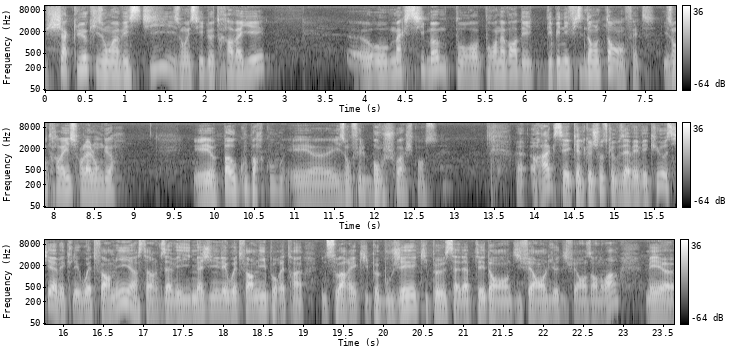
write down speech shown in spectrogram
chaque lieu qu'ils ont investi, ils ont essayé de le travailler au maximum pour, pour en avoir des, bénéfices dans le temps, en fait. Ils ont travaillé sur la longueur. Et euh, pas au coup par coup. Et euh, ils ont fait le bon choix, je pense. Euh, Rag, c'est quelque chose que vous avez vécu aussi avec les Wet For Me. hein, C'est-à-dire que vous avez imaginé les Wet For Me pour être un- une soirée qui peut bouger, qui peut s'adapter dans différents lieux, différents endroits. Mais euh,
